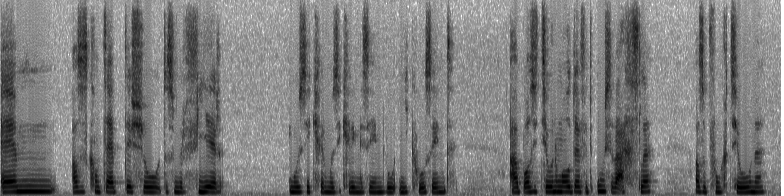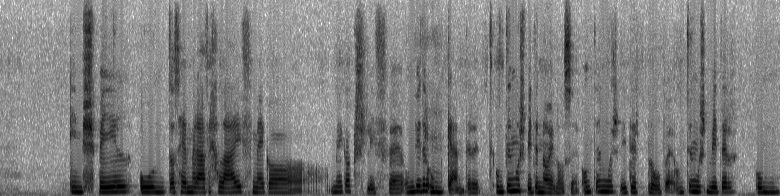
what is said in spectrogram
Ähm, also das Konzept ist schon, dass wir vier Musiker, Musikerinnen sind, die eingekommen sind. Auch Positionen mal dürfen auswechseln, also die Funktionen im Spiel und das haben wir einfach live mega, mega geschliffen und wieder mhm. umgeändert. Und dann musst du wieder neu hören und dann musst du wieder proben und dann musst du wieder um,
